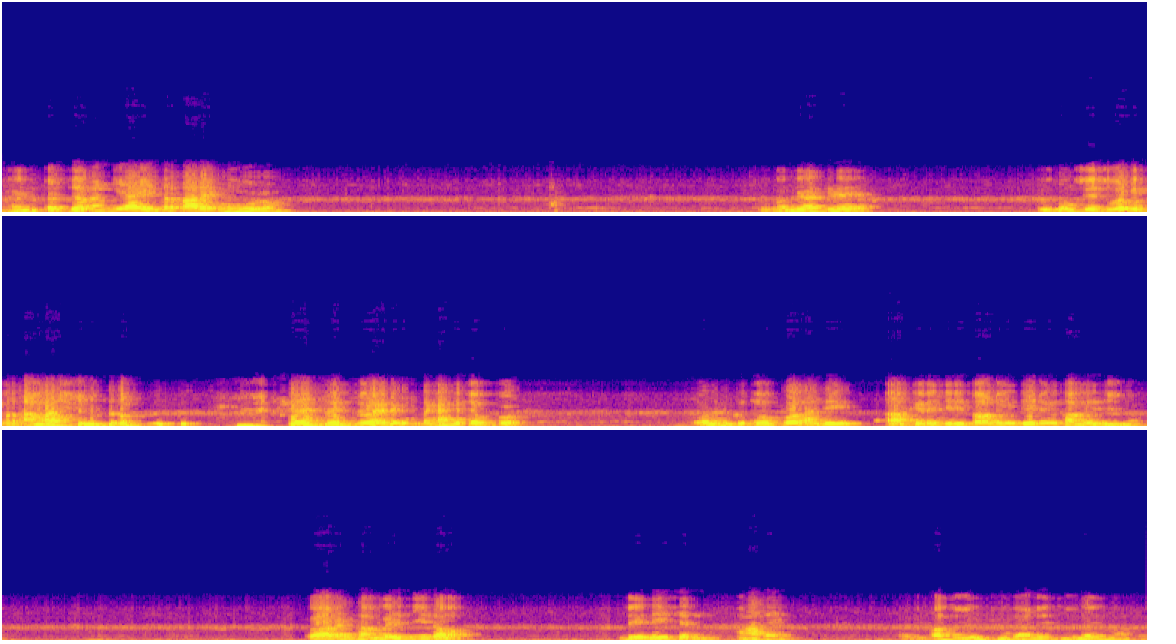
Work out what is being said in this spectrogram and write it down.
Nah ini kerja kan ya, tertarik ngurung. Cuma di akhirnya dong sesuai ke pertama dulu. sesuai itu setengah kecoba. Kalau kecoba nanti akhirnya cerita ini dia sampai zina. Bareng sampai zina, di ini sen mati. Jadi pasti ya bisa ada dina ya mati.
